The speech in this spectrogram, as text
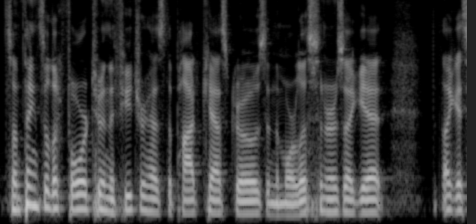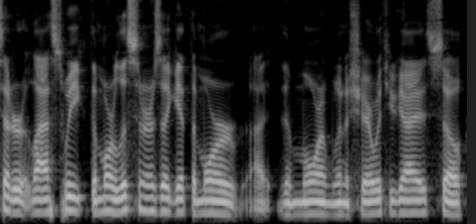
some things to look forward to in the future as the podcast grows, and the more listeners I get. Like I said last week, the more listeners I get, the more uh, the more I'm going to share with you guys. So.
